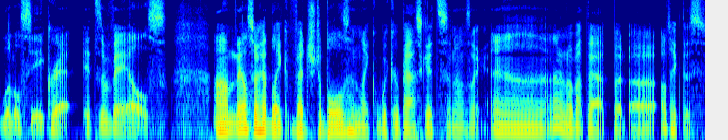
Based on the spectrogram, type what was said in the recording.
little secret, it's avails." Um, they also had like vegetables and like wicker baskets, and I was like, uh, "I don't know about that, but uh, I'll take this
